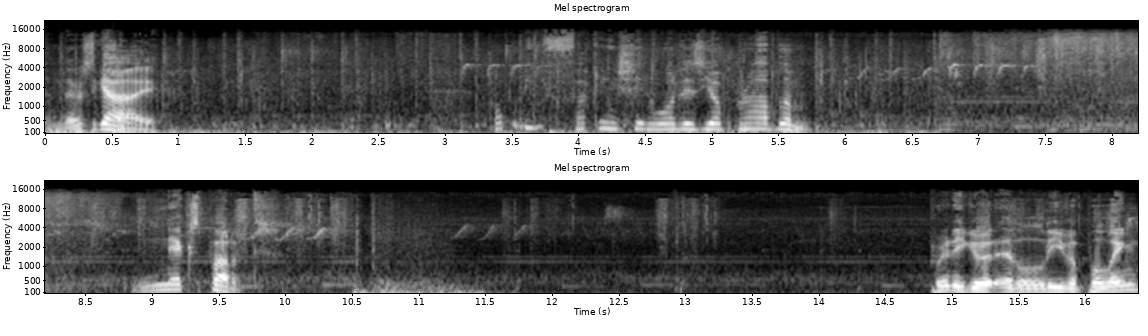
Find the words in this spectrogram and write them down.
And there's the guy. Holy fucking shit, what is your problem? Next part. Pretty good at lever pulling.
